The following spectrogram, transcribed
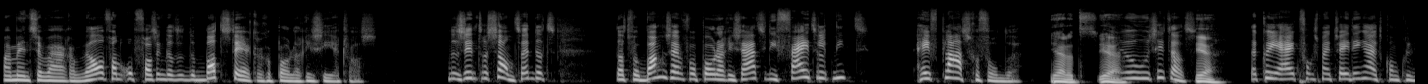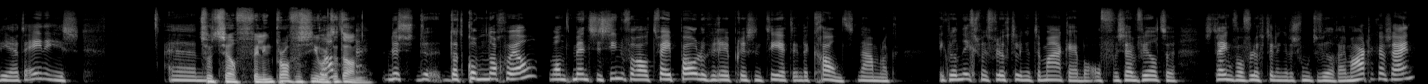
Maar mensen waren wel van opvatting dat het debat sterker gepolariseerd was. Dat is interessant, hè? Dat, dat we bang zijn voor polarisatie die feitelijk niet heeft plaatsgevonden. Ja, dat, ja. Hoe zit dat? ja. Daar kun je eigenlijk volgens mij twee dingen uit concluderen. Het ene is. ehm, Een soort self-fulfilling prophecy wordt het dan. Dus de, dat komt nog wel. Want mensen zien vooral twee polen gerepresenteerd in de krant. Namelijk, ik wil niks met vluchtelingen te maken hebben. Of we zijn veel te streng voor vluchtelingen, dus we moeten veel ruimhartiger zijn.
